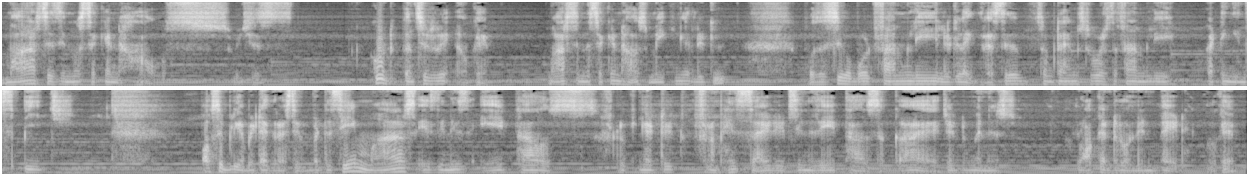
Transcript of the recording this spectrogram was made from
Mars is in the second house which is good considering okay. Mars in the second house making a little possessive about family little aggressive sometimes towards the family cutting in speech possibly a bit aggressive. But the same Mars is in his eighth house. Looking at it from his side, it's in his eighth house. A guy, a gentleman is rock and roll in bed. Okay.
